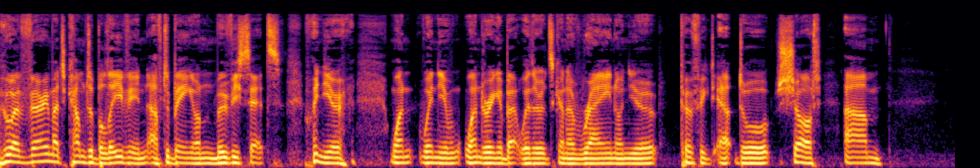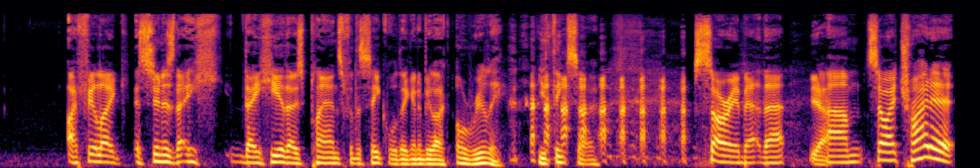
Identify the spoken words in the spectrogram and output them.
who have very much come to believe in after being on movie sets when you're one, when you're wondering about whether it's going to rain on your perfect outdoor shot. Um, I feel like as soon as they they hear those plans for the sequel, they're going to be like, "Oh, really? You think so?" Sorry about that. Yeah. Um, so I try to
